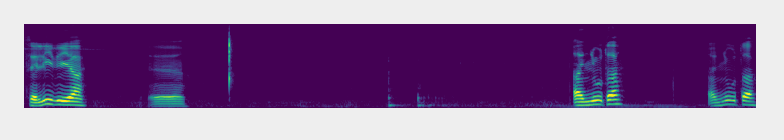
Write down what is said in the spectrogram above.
Це Лівія. Е, Анюта. Анюта.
